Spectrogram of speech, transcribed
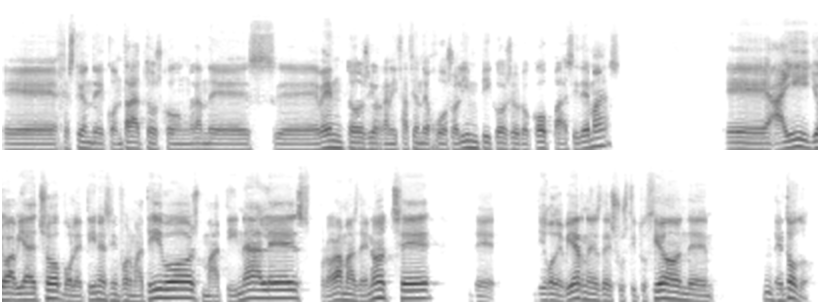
eh, gestión de contratos con grandes eh, eventos y organización de Juegos Olímpicos, Eurocopas y demás. Eh, ahí yo había hecho boletines informativos, matinales, programas de noche, de, digo de viernes, de sustitución, de, todo.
